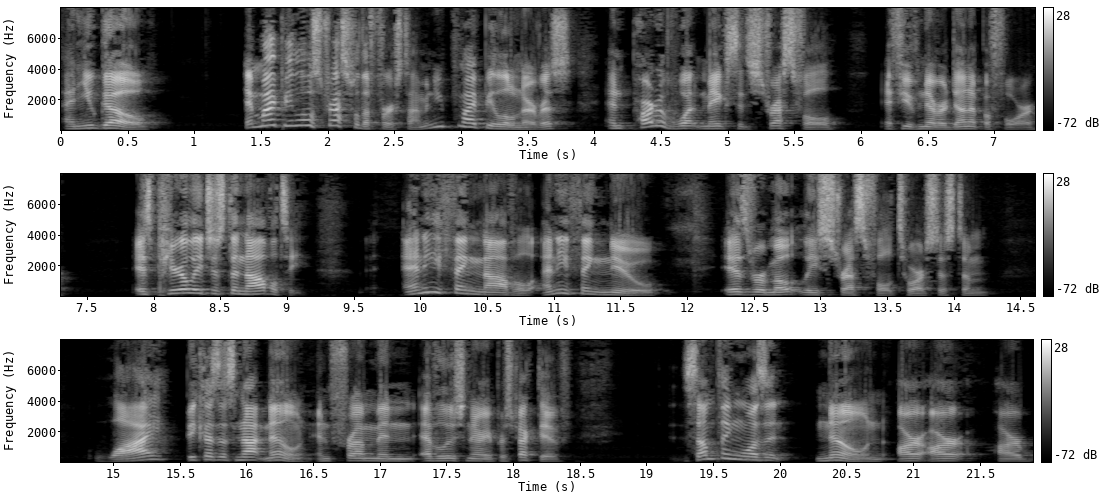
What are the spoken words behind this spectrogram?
and you go, it might be a little stressful the first time and you might be a little nervous. And part of what makes it stressful, if you've never done it before, is purely just the novelty. Anything novel, anything new is remotely stressful to our system why? Because it's not known. And from an evolutionary perspective, something wasn't known. Our our our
